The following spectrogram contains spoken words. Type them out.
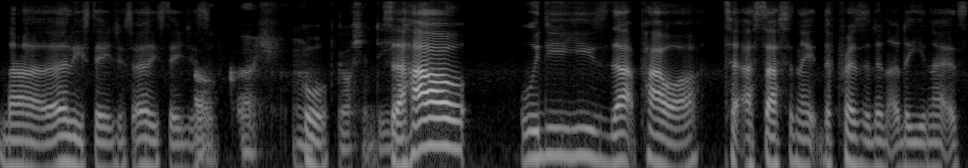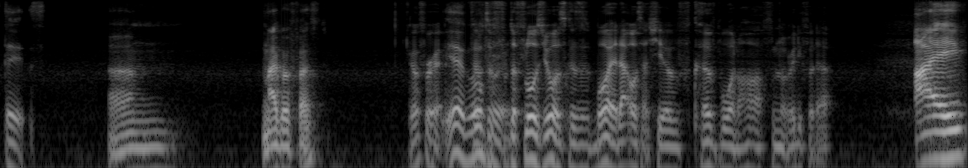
Nah, early stages, early stages. Oh gosh. Mm, cool. Gosh, indeed. So how would you use that power to assassinate the president of the United States? Um, can I go first? Go for it. Yeah, go the, for the, it. The floor's yours because boy, that was actually a curveball and a half. I'm not ready for that. I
